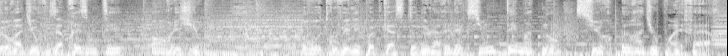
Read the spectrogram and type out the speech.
Euradio vous a présenté En Région. Retrouvez les podcasts de la rédaction dès maintenant sur euradio.fr.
